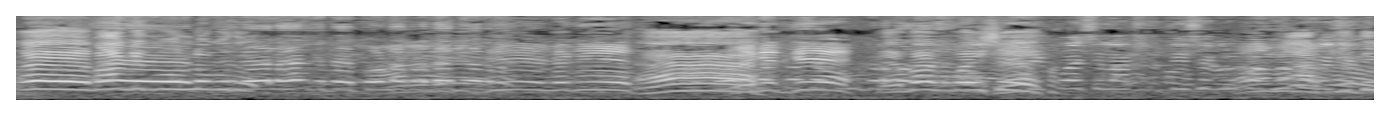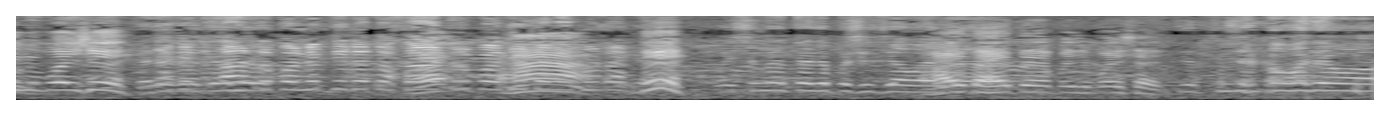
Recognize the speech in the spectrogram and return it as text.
ए बाकीत बोल नको तू द्यायला आहे का ते? तोंडाकडे. हा. लगेच घे. हे बघ पैसे. अरे किती बी पैसे. साठ रुपये नक्की देतो साठ रुपये हा. दे. पैसे नाही त्याच्या पैसे जेवायला. आहेत आहेत पैसे पैसे. आहेत ते तुझे कवा देवा.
